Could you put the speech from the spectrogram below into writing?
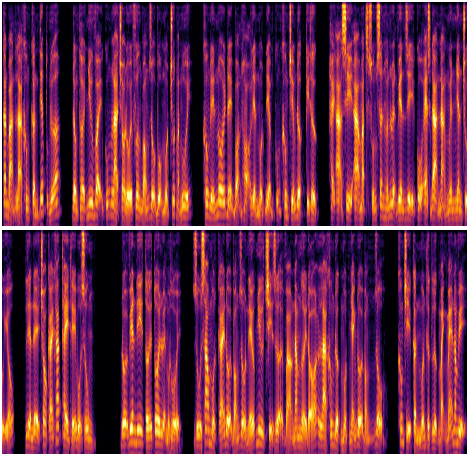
căn bản là không cần tiếp tục nữa đồng thời như vậy cũng là cho đối phương bóng rổ bộ một chút mặt mũi, không đến nỗi để bọn họ liền một điểm cũng không chiếm được kỳ thực, hay ạ xì ạ mặt xuống sân huấn luyện viên gì cô s đã nàng nguyên nhân chủ yếu, liền để cho cái khác thay thế bổ sung. Đội viên đi tới tôi luyện một hồi, dù sao một cái đội bóng rổ nếu như chỉ dựa vào năm người đó là không được một nhánh đội bóng rổ không chỉ cần muốn thực lực mạnh mẽ năm vị,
